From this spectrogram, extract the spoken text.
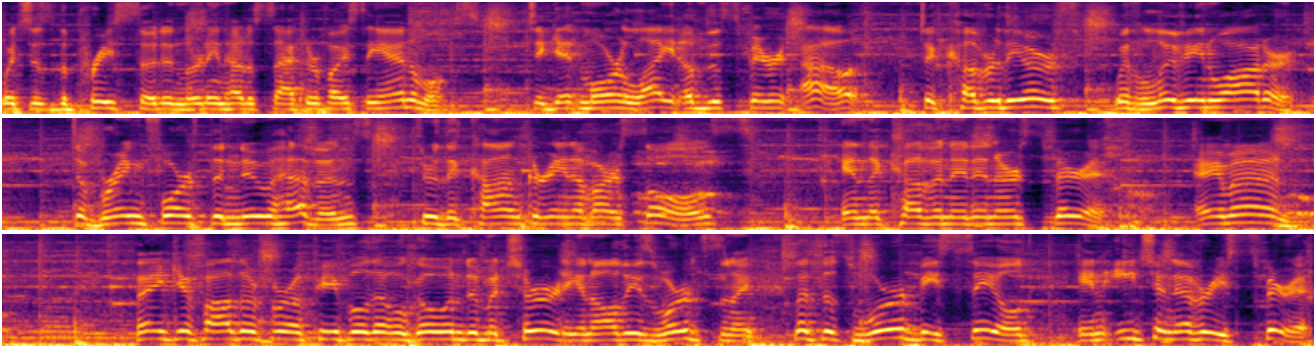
which is the priesthood and learning how to sacrifice the animals to get more light of the spirit out to cover the earth with living water, to bring forth the new heavens through the conquering of our souls and the covenant in our spirit. Amen. Thank you, Father, for a people that will go into maturity in all these words tonight. Let this word be sealed in each and every spirit,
